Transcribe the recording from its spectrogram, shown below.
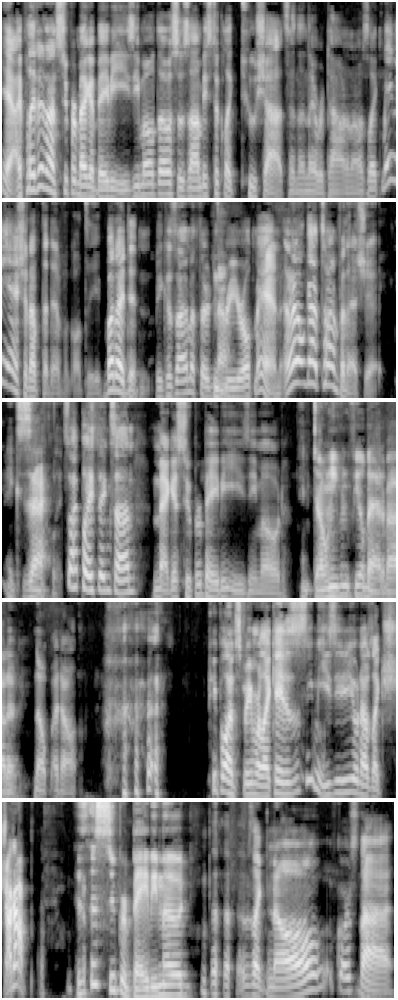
yeah. I played it on Super Mega Baby Easy mode though, so zombies took like two shots and then they were down, and I was like, maybe I should up the difficulty, but I didn't because I'm a 33 year old man and I don't got time for that shit. Exactly. So I play things on Mega Super Baby Easy mode. And don't even feel bad about it. Nope, I don't. People on stream were like, "Hey, does this seem easy to you?" And I was like, "Shut up." Is this super baby mode? I was like, no, of course not.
